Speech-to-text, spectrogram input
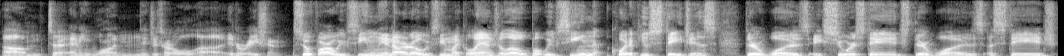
um, to any one Ninja Turtle uh, iteration. So far, we've seen Leonardo, we've seen Michelangelo, but we've seen quite a few stages. There was a sewer stage, there was a stage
